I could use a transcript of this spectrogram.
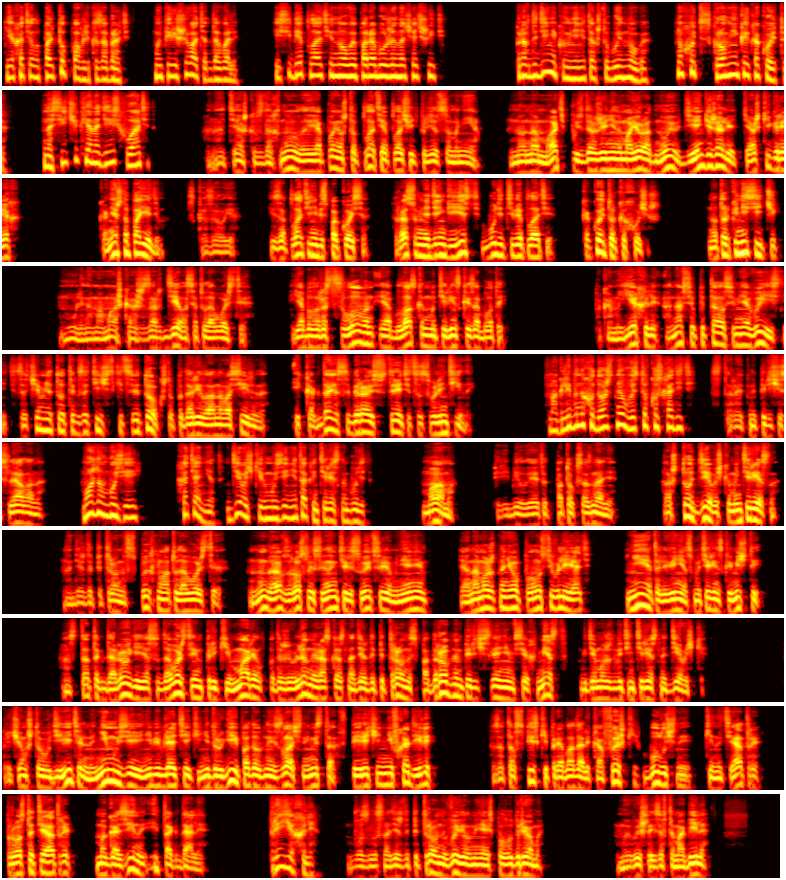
Я хотела пальто Павлика забрать. Мы перешивать отдавали. И себе платье новое пора бы уже начать шить. Правда, денег у меня не так, чтобы и много. Но хоть скромненькое какой-то. Носичек, я надеюсь, хватит». Она тяжко вздохнула, и я понял, что платье оплачивать придется мне. Но на мать, пусть даже и не на мою родную, деньги жалеть – тяжкий грех. «Конечно, поедем», – сказал я. И за платье не беспокойся. Раз у меня деньги есть, будет тебе платье. Какое только хочешь. Но только не ситчик. Мулина мамашка аж зарделась от удовольствия. Я был расцелован и обласкан материнской заботой. Пока мы ехали, она все пыталась у меня выяснить, зачем мне тот экзотический цветок, что подарила Анна Васильевна, и когда я собираюсь встретиться с Валентиной. «Могли бы на художественную выставку сходить», — старательно перечисляла она. «Можно в музей. Хотя нет, девочке в музей не так интересно будет. «Мама!» – перебил я этот поток сознания. «А что девочкам интересно?» Надежда Петровна вспыхнула от удовольствия. Ну да, взрослый сын интересуется ее мнением, и она может на него полностью влиять. Не это ли венец материнской мечты? Остаток дороги я с удовольствием прикимарил под оживленный рассказ Надежды Петровны с подробным перечислением всех мест, где может быть интересно девочке. Причем, что удивительно, ни музеи, ни библиотеки, ни другие подобные злачные места в перечень не входили. Зато в списке преобладали кафешки, булочные, кинотеатры, просто театры, магазины и так далее. «Приехали!» – возглас Надежды Петровны вывел меня из полудремы. Мы вышли из автомобиля.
